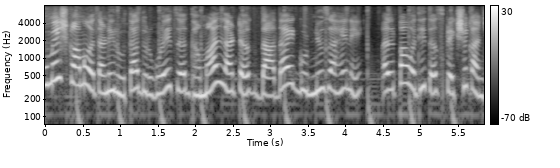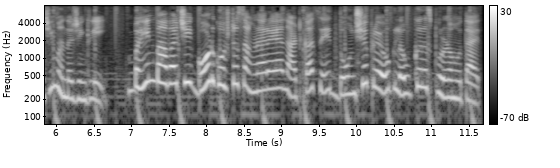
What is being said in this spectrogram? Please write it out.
उमेश कामत आणि ऋता दुर्गुळेचं धमाल नाटक दादा एक गुड न्यूज आहेने अल्पावधीतच प्रेक्षकांची मनं जिंकली. बहीण भावाची गोड गोष्ट सांगणाऱ्या या नाटकाचे दोनशे प्रयोग लवकरच पूर्ण होत आहेत.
